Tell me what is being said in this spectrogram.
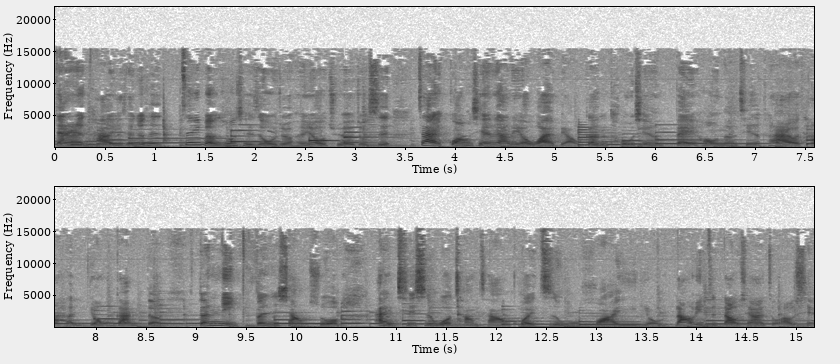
担任他的医生，就是这一本书，其实我觉得很有趣的，就是在光鲜亮丽的外表跟头衔的背后呢，其实克莱尔他很勇敢的跟你分享说，哎，其实我常常会自我怀疑有，然后一直到现在走到现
